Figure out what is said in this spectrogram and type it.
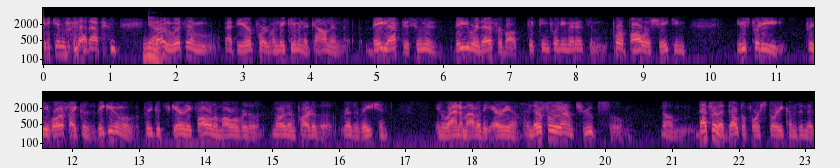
shaken when that happened. Yeah. I was with him at the airport when they came into town, and they left as soon as they were there for about fifteen, twenty minutes. And poor Paul was shaking. He was pretty, pretty horrified because they gave him a pretty good scare. They followed him all over the northern part of the reservation and ran him out of the area. And they're fully armed troops, so um, that's where the Delta Force story comes in that,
